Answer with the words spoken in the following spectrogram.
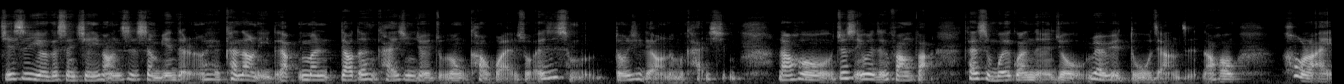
其实有一个神奇的地方，就是身边的人会看到你聊，你们聊得很开心，就会主动靠过来说：“哎，是什么东西聊得那么开心？”然后就是因为这个方法，开始围观的人就越来越多，这样子，然后。后来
